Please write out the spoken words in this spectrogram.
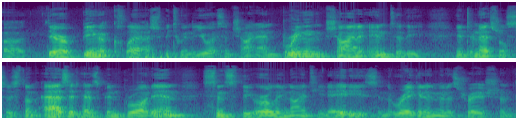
uh, there being a clash between the U.S. and China and bringing China into the international system as it has been brought in since the early 1980s in the Reagan administration,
